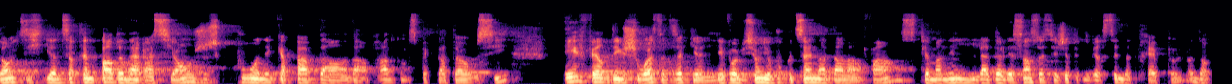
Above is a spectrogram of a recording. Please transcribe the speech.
donc, il y a une certaine part de narration, jusqu'où on est capable d'en prendre comme spectateur aussi, et faire des choix, c'est-à-dire que l'évolution, il y a beaucoup de scènes dans, l'enfance, puis à un moment donné, l'adolescence, le cégep, l'université, a très peu, donc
